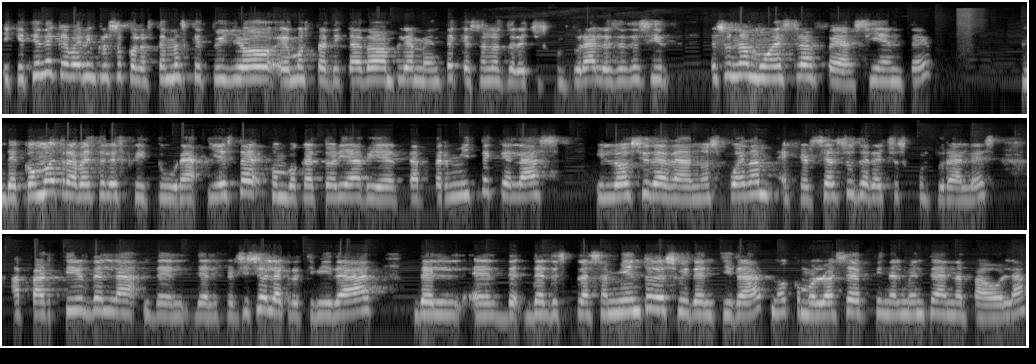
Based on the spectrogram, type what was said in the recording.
y que tiene que ver incluso con los temas que tú y yo hemos platicado ampliamente, que son los derechos culturales. Es decir, es una muestra fehaciente de cómo a través de la escritura y esta convocatoria abierta permite que las y los ciudadanos puedan ejercer sus derechos culturales a partir de la, del, del, ejercicio de la creatividad, del, el, de, del, desplazamiento de su identidad, ¿no? Como lo hace finalmente Ana Paola,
